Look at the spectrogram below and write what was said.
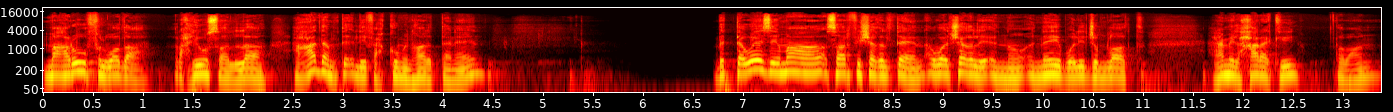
معروف الوضع رح يوصل لعدم تأليف حكومة نهار التنين بالتوازي معها صار في شغلتين. أول شغلة إنه النايب وليد جملاط عمل حركة. طبعا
